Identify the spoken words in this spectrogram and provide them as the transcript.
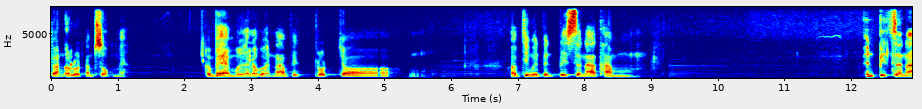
ตอนก็ลดน้ำศพไหมก็แบมือเราก็น้ำไปลดจ่อความจริงมันเป็นปริศนาธรรม เป็นปริศนา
